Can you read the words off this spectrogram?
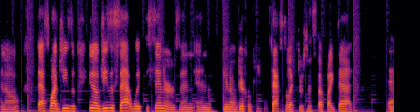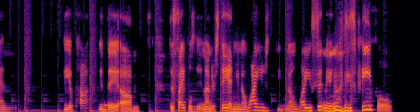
you know? That's why jesus you know jesus sat with the sinners and and you know different people tax collectors and stuff like that. And the apostle the um disciples didn't understand you know why you you know why you sitting with these people?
